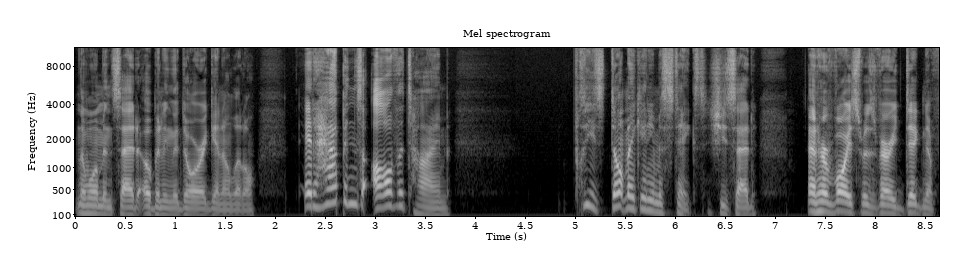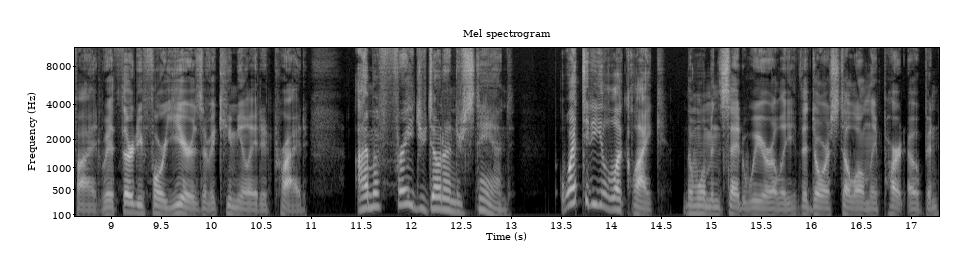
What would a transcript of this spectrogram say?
the woman said, opening the door again a little. It happens all the time. Please don't make any mistakes, she said, and her voice was very dignified, with 34 years of accumulated pride. I'm afraid you don't understand. What did he look like? the woman said wearily, the door still only part open.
